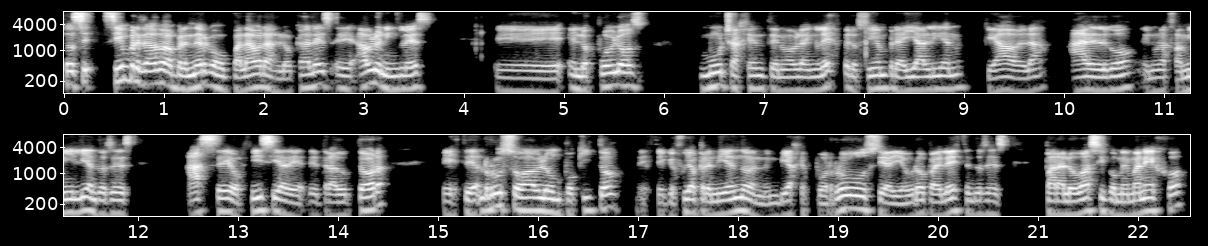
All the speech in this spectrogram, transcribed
Yo siempre trato de aprender como palabras locales. Eh, hablo en inglés. Eh, en los pueblos mucha gente no habla inglés, pero siempre hay alguien que habla algo en una familia, entonces hace oficia de traductor este, ruso hablo un poquito, este, que fui aprendiendo en, viajes por Rusia y Europa del Este, entonces para lo básico me manejo.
